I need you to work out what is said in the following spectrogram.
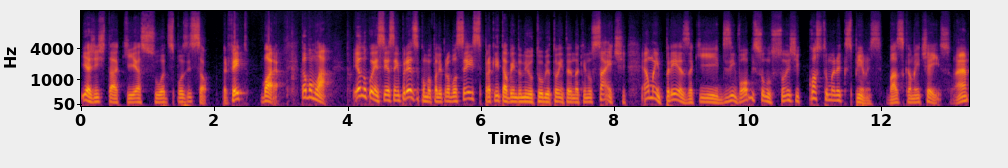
e a gente está aqui à sua disposição. Perfeito? Bora! Então vamos lá. Eu não conhecia essa empresa, como eu falei para vocês. Para quem está vendo no YouTube, eu estou entrando aqui no site. É uma empresa que desenvolve soluções de Customer Experience. Basicamente é isso, né?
